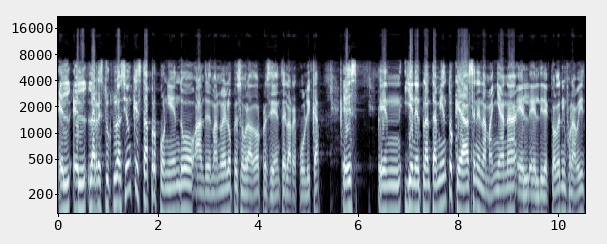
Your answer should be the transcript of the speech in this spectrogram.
el- el- la reestructuración que está proponiendo Andrés Manuel López Obrador, presidente de la República, es en, y en el planteamiento que hacen en la mañana el, el director del Infonavit,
